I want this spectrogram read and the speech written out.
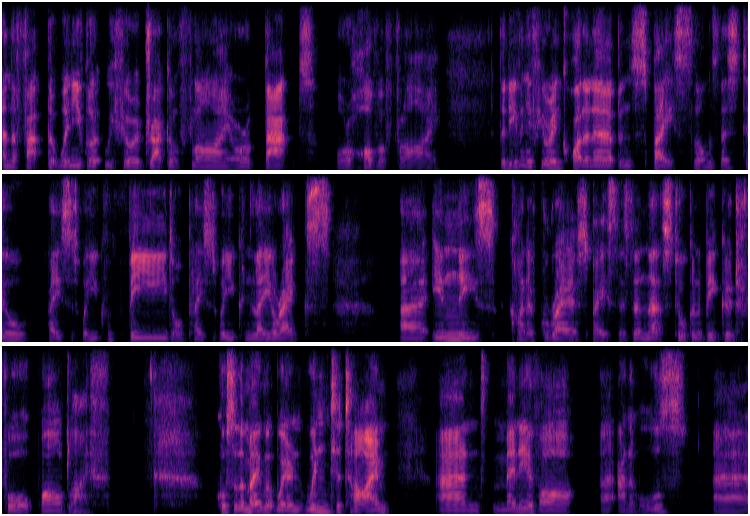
and the fact that when you've got, if you're a dragonfly or a bat or a hoverfly, that even if you're in quite an urban space, as long as there's still places where you can feed or places where you can lay your eggs uh, in these kind of grayer spaces, then that's still going to be good for wildlife. Course, at the moment we're in winter time, and many of our uh, animals uh,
